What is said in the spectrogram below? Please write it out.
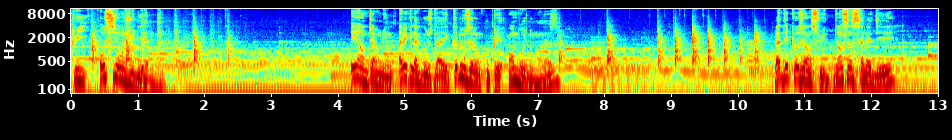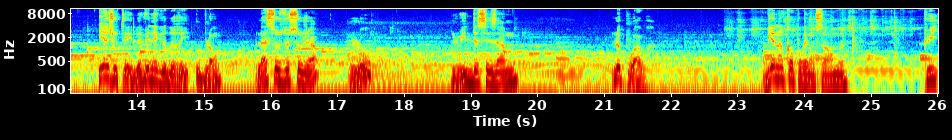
puis aussi en julienne. Et on termine avec la gousse d'ail que nous allons couper en brunoise. La déposer ensuite dans un saladier et ajouter le vinaigre de riz ou blanc, la sauce de soja, l'eau, l'huile de sésame, le poivre. Bien incorporer l'ensemble, puis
